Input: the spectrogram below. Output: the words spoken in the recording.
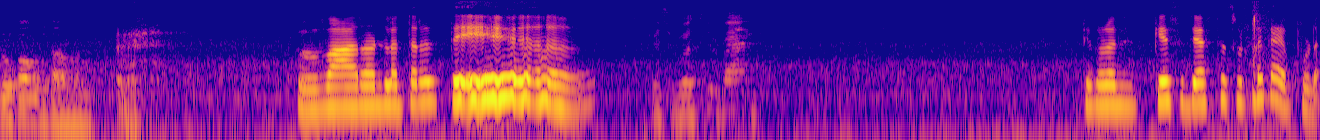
डोका उठतो आम्हाला वा रडला तर ते कशी बसली पॅन्ट तिकडं केस जास्त सुटलं काय पुढं?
